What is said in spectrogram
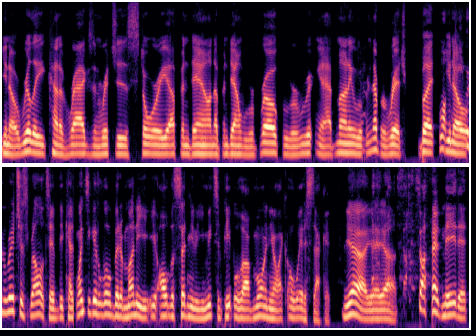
you know, really kind of rags and riches story up and down, up and down. We were broke, we were, you know, had money, we were never rich. But, well, you know, even rich is relative because once you get a little bit of money, all of a sudden, you know, you meet some people who have more and you're like, oh, wait a second. Yeah, yeah, yeah. I thought I'd made it.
